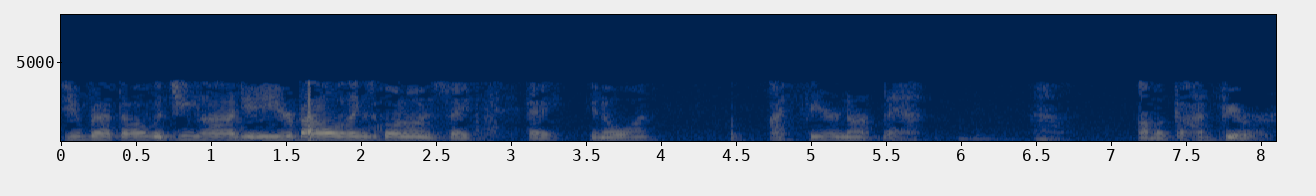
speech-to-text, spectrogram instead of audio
you hear about all the jihad? You hear about all the things going on? And say, hey, you know what? I fear not that. I'm a God-fearer.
